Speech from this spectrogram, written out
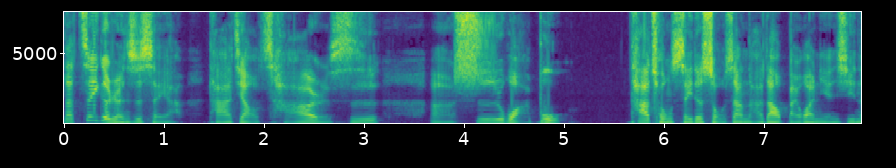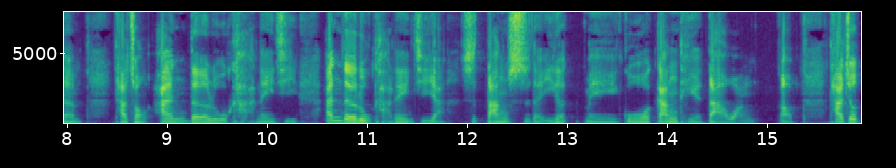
那这个人是谁啊？他叫查尔斯啊施瓦布。他从谁的手上拿到百万年薪呢？他从安德鲁卡内基。安德鲁卡内基啊，是当时的一个美国钢铁大王哦。他就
